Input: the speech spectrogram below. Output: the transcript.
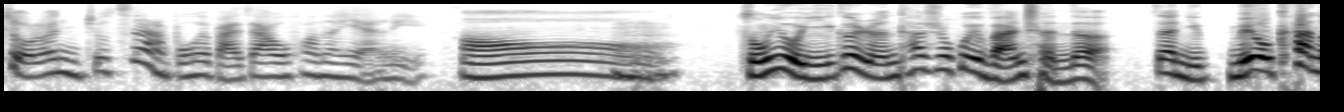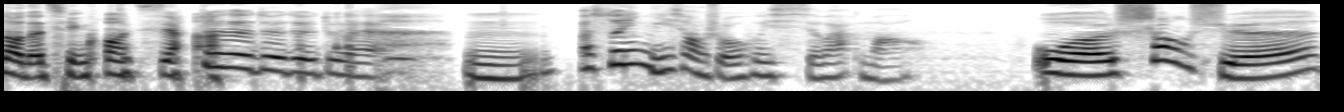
久了，你就自然不会把家务放在眼里。哦，嗯，总有一个人他是会完成的。在你没有看到的情况下，对对对对对，嗯啊，所以你小时候会洗碗吗？我上学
